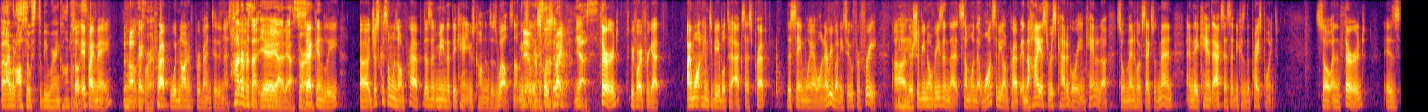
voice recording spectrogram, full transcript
But I would also still be wearing condoms. So if I may, Uh-huh. okay, Go for it. PrEP would not have prevented an STI. hundred percent, yeah, yeah, yeah, yeah. Sorry. Secondly, uh, just because someone's on PrEP doesn't mean that they can't use condoms as well. It's not mutually 100%. exclusive. Right. Yes. Third, before I forget, I want him to be able to access PrEP the same way I want everybody to for free. Uh, There should be no reason that someone that wants to be on PrEP in the highest risk category in Canada, so men who have sex with men, and they can't access it because of the price point. So, and then third is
